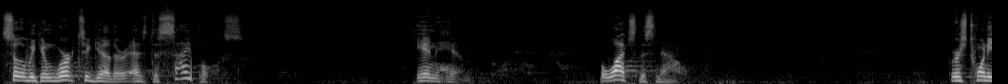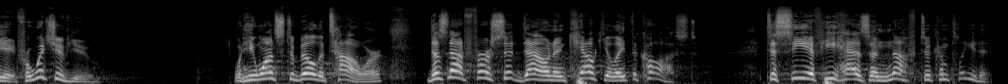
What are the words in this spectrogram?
So that we can work together as disciples in Him. But watch this now. Verse 28 For which of you, when he wants to build a tower, does not first sit down and calculate the cost to see if he has enough to complete it.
